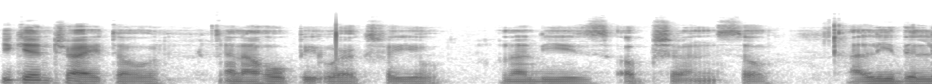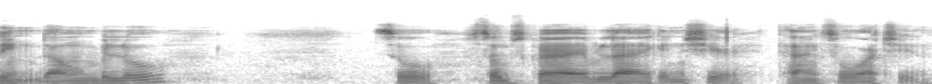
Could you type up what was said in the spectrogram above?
you can try it out and I hope it works for you one of these options. So I'll leave the link down below so subscribe like and share. Thanks for watching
